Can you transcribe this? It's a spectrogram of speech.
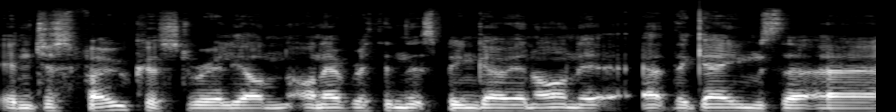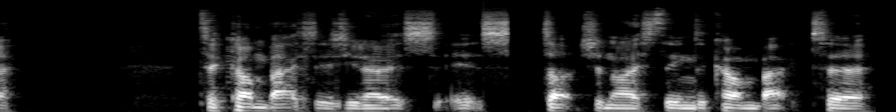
and just focused really on on everything that's been going on at, the games that uh, to come back is you know it's it's such a nice thing to come back to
